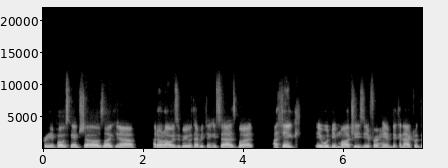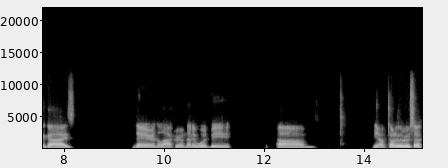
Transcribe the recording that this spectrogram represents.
pre and post game shows, like, you know, I don't always agree with everything he says, but I think it would be much easier for him to connect with the guys there in the locker room than it would be um you know, Tony La Russa.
